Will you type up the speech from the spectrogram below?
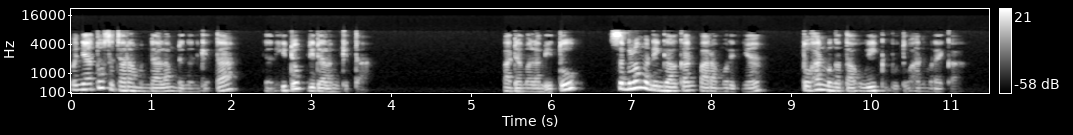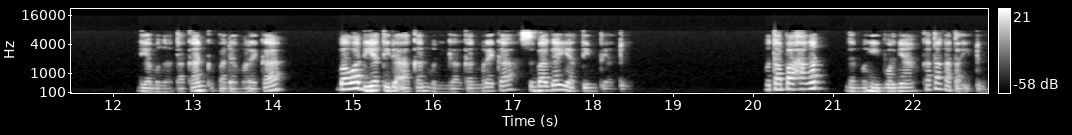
menyatu secara mendalam dengan kita dan hidup di dalam kita. Pada malam itu, sebelum meninggalkan para muridnya, Tuhan mengetahui kebutuhan mereka. Dia mengatakan kepada mereka bahwa Dia tidak akan meninggalkan mereka sebagai yatim piatu. Betapa hangat dan menghiburnya kata-kata itu.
